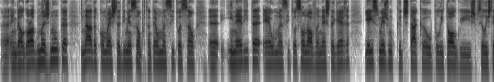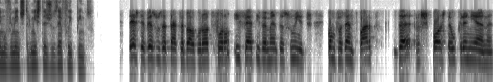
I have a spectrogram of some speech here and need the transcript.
uh, em Belgorod, mas nunca nada como esta dimensão. Portanto, é uma situação uh, inédita, é uma situação nova nesta guerra e é isso mesmo que destaca o politólogo e especialista em movimentos extremistas José Felipe Pinto. Desta vez, os ataques a Belgorod foram efetivamente assumidos como fazendo parte da resposta ucraniana.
